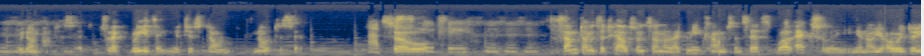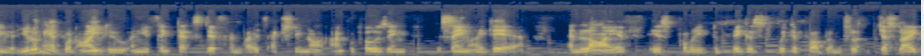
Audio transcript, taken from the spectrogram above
Mhm. we don't notice it. It's like breathing. You just don't notice it Absolutely. Mhm. sometimes it helps when someone like me comes and says well actually you know you're already doing that. you're looking at what i do and you think that's different but it's actually not i'm proposing the same idea and life is probably the biggest wicked problem just like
